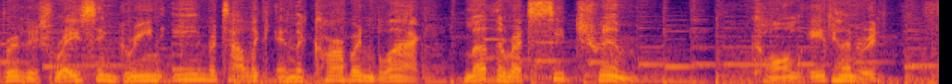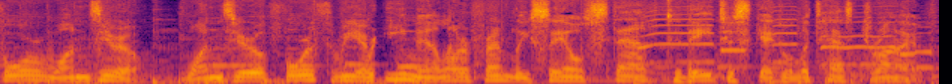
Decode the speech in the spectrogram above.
British Racing Green E-Metallic and the Carbon Black, leatherette seat trim. Call 800-410-1043 or email our friendly sales staff today to schedule a test drive.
